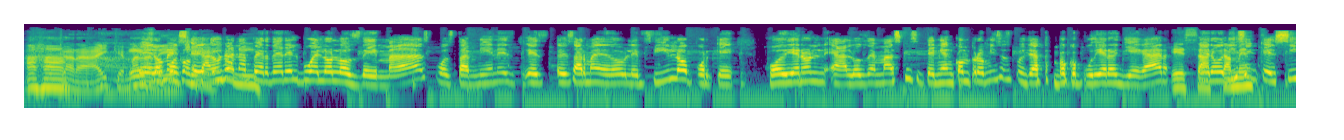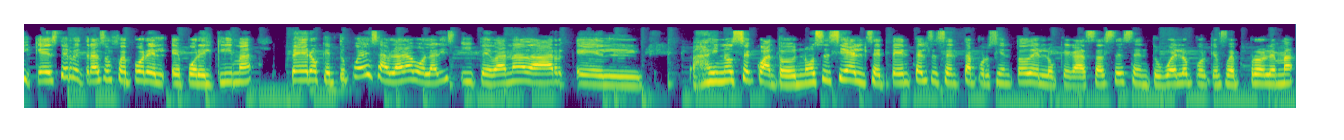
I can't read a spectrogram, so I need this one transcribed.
Ajá. Caray, qué Pero me pues que contaron a iban a, perder el vuelo los demás, pues también es, es, es arma de doble filo, porque jodieron a los demás que si tenían compromisos, pues ya tampoco pudieron llegar. Pero dicen Exactamente. que sí, que este retraso fue por el, eh, por el clima, pero que tú puedes hablar a Volaris y te van a dar el, ay, no sé cuánto, no sé si el 70, el 60% de lo que gastaste en tu vuelo porque fue problema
